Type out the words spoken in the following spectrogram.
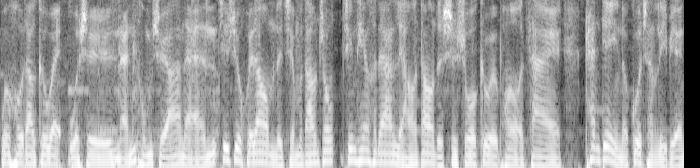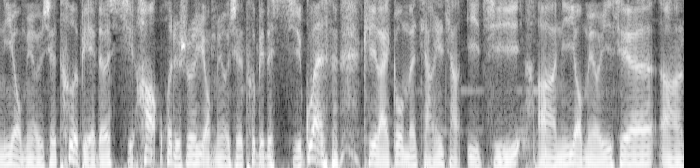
问候到各位，我是男同学阿南。继续回到我们的节目当中，今天和大家聊到的是说，各位朋友在看电影的过程里边，你有没有一些特别的喜好，或者说有没有一些特别的习惯，可以来跟我们讲一讲，以及啊，你有没有一些啊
